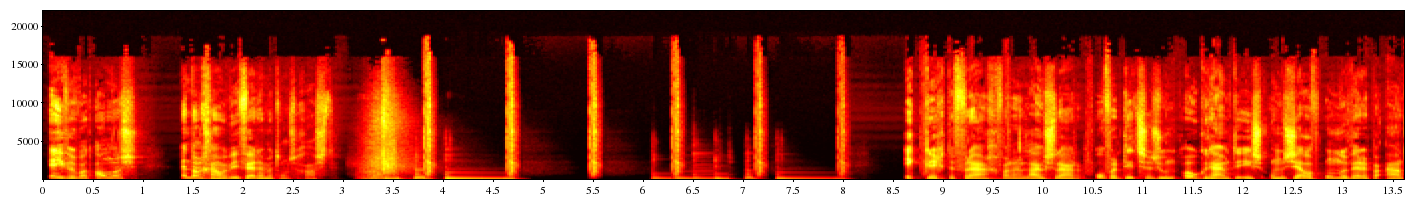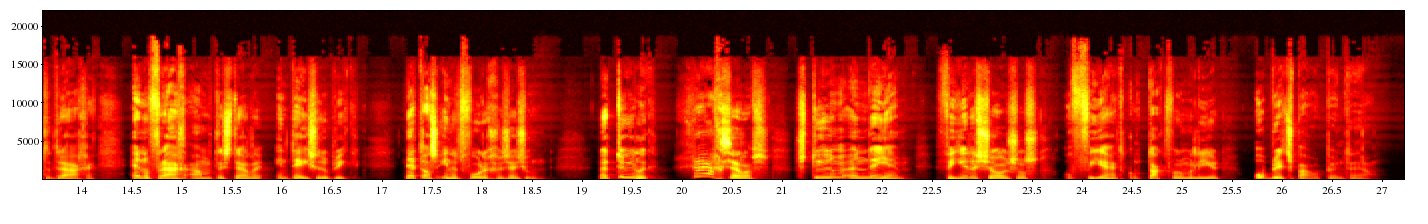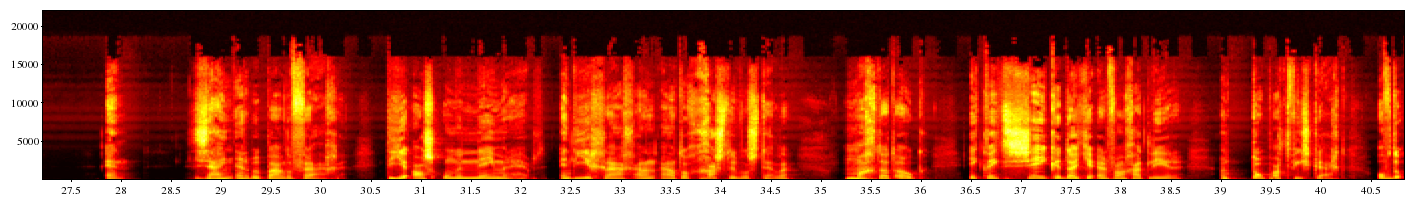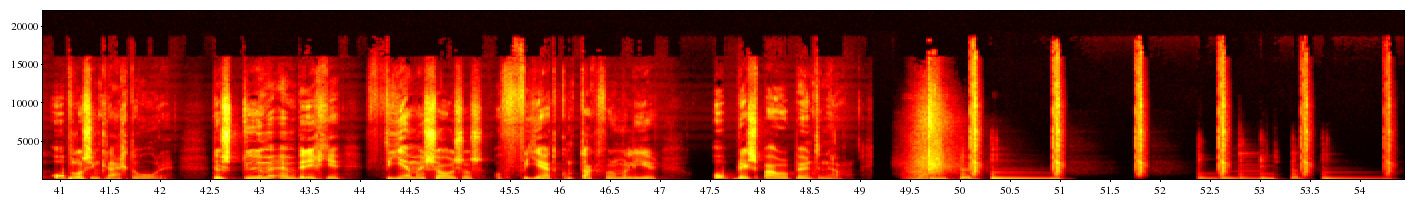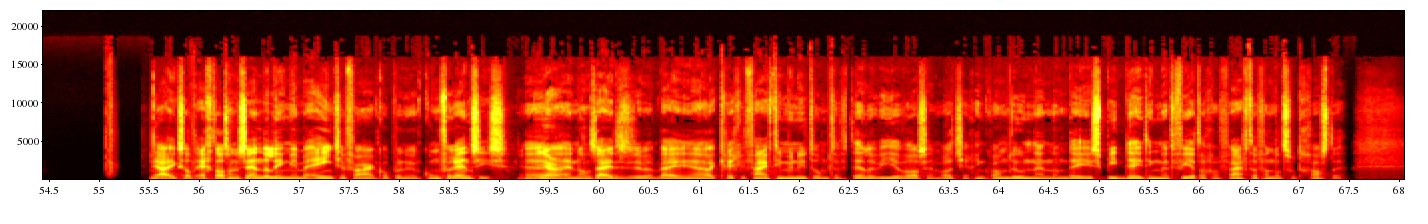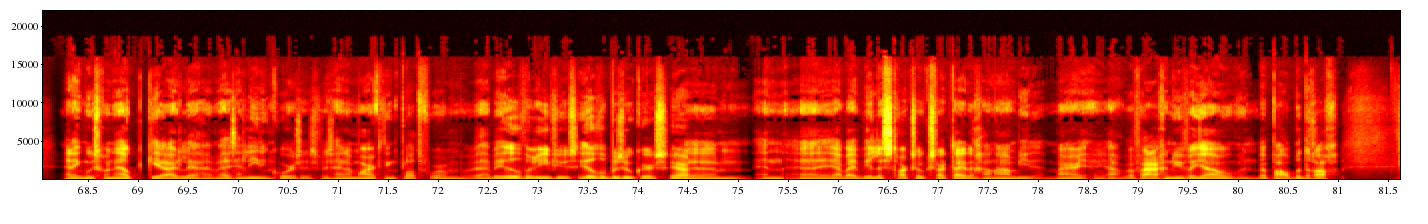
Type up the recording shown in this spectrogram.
Even wat anders en dan gaan we weer verder met onze gast. Ik kreeg de vraag van een luisteraar of er dit seizoen ook ruimte is om zelf onderwerpen aan te dragen en om vragen aan me te stellen in deze rubriek. Net als in het vorige seizoen. Natuurlijk, graag zelfs. Stuur me een DM via de socials of via het contactformulier op bridgepower.nl. En zijn er bepaalde vragen die je als ondernemer hebt en die je graag aan een aantal gasten wil stellen? Mag dat ook. Ik weet zeker dat je ervan gaat leren, een topadvies krijgt of de oplossing krijgt te horen. Dus stuur me een berichtje via mijn socials of via het contactformulier op bridgepower.nl. Ja, ik zat echt als een zendeling in mijn eentje vaak op een conferenties. Uh, Ja. En dan zeiden ze bij, uh, kreeg je 15 minuten om te vertellen wie je was en wat je ging kwam doen. En dan deed je speed dating met 40 of 50 van dat soort gasten. En ik moest gewoon elke keer uitleggen, wij zijn leading courses, we zijn een marketingplatform, we hebben heel veel reviews, heel veel bezoekers. Ja. Ehm, en eh, ja, wij willen straks ook starttijden gaan aanbieden. Maar ja, we vragen nu van jou een bepaald bedrag.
